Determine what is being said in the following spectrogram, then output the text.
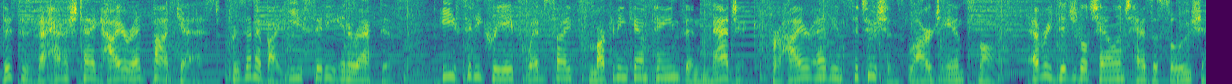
This is the hashtag Higher Ed podcast presented by eCity Interactive. eCity creates websites, marketing campaigns, and magic for higher ed institutions large and small. Every digital challenge has a solution.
